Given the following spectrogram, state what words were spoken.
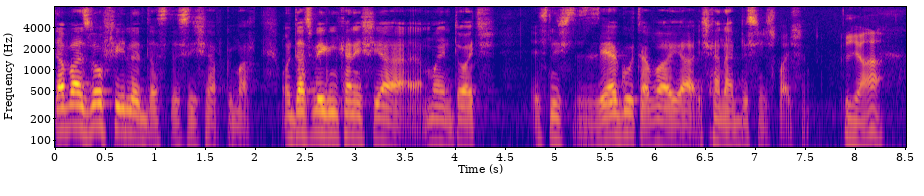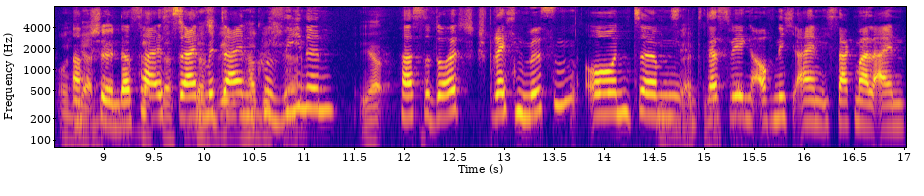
da war so viele, dass das ich habe gemacht. Und deswegen kann ich ja, mein Deutsch ist nicht sehr gut, aber ja, ich kann ein bisschen sprechen. Ja. Und Ach ja, schön, das da- heißt, dein, mit deinen hab ich, Cousinen Ja, hast du Deutsch sprechen müssen und ähm, Exactly. deswegen auch nicht ein, ich sag mal, ein,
